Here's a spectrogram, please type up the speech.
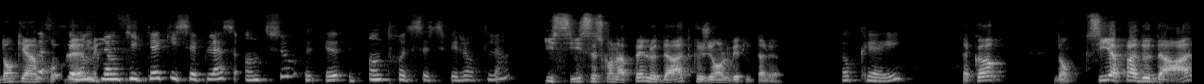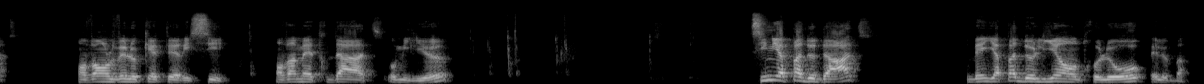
Donc, il y a un C'est problème. l'identité qui se place en dessous, euh, euh, entre ces sphirotes-là? Ici, c'est ce qu'on appelle le date que j'ai enlevé tout à l'heure. OK. D'accord? Donc, s'il n'y a pas de date, on va enlever le keter ici. On va mettre date au milieu. S'il n'y a pas de date, eh il n'y a pas de lien entre le haut et le bas.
